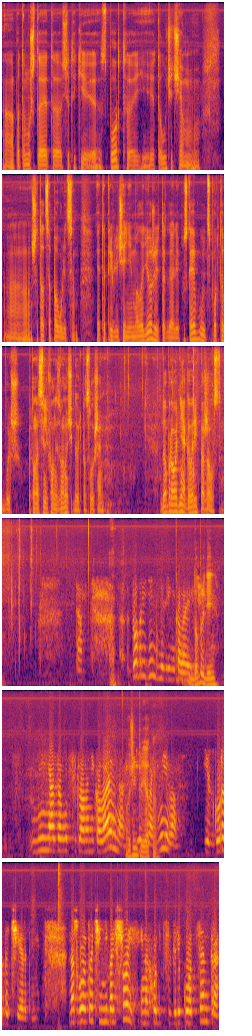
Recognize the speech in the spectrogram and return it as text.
а, потому что это все-таки спорт, и это лучше, чем а, шататься по улицам. Это привлечение молодежи и так далее. Пускай будет спорта больше. Вот у нас телефонный звоночек, давайте послушаем. Доброго дня, говорите, пожалуйста. Да. Добрый день, Дмитрий Николаевич. Добрый день. Меня зовут Светлана Николаевна. Очень приятно. звоню я вам из города Чердень. Наш город очень небольшой и находится далеко от центра,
